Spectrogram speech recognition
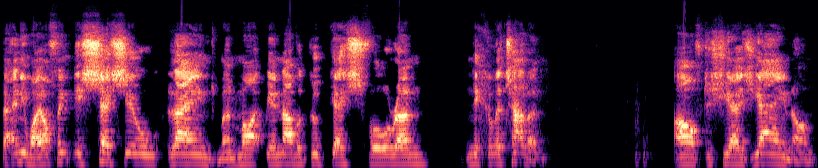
But anyway, I think this Cecil Landman might be another good guest for um, Nicola Tallant after she has Jan on.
